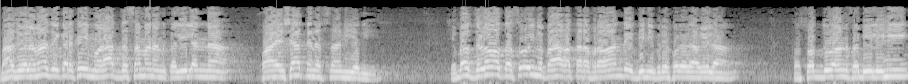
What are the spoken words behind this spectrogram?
بعض علما ذکر کوي مراد د سمنن قلیلا نه خواهشات نفسانیه دي چې بس دلو تاسو یې په هغه طرف روان دي دیني پرې خو دا غیلا فصدوا عن سبیله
